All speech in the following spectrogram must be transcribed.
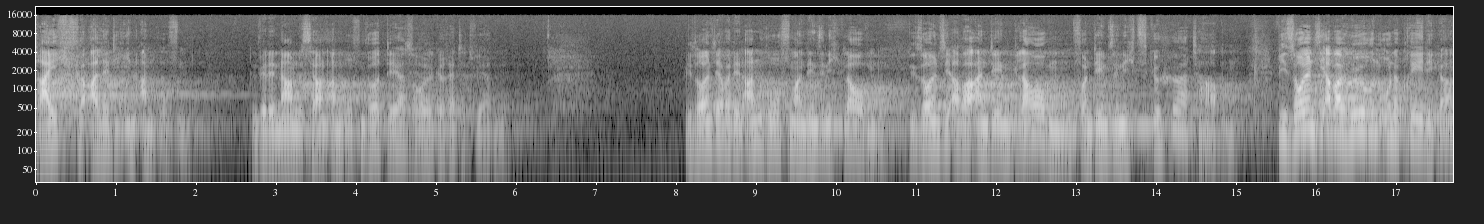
reich für alle, die ihn anrufen. Denn wer den Namen des Herrn anrufen wird, der soll gerettet werden. Wie sollen sie aber den anrufen, an den sie nicht glauben? Wie sollen sie aber an den glauben, von dem sie nichts gehört haben? Wie sollen sie aber hören ohne Prediger?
